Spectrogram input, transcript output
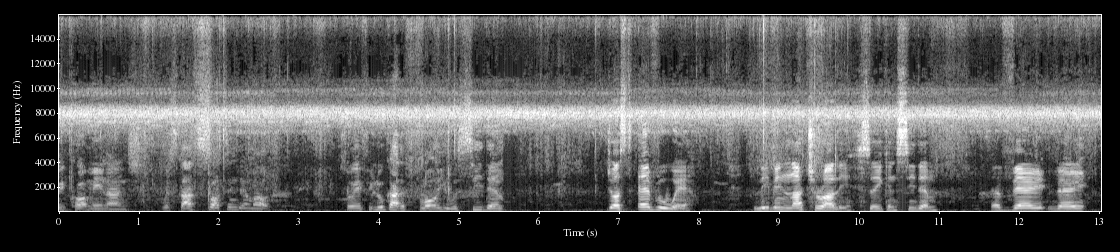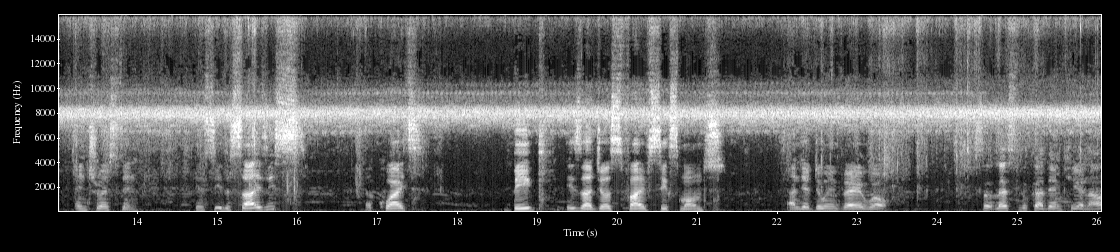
we come in and we start sorting them out. So if you look at the floor you will see them just everywhere living naturally. So you can see them they're very very interesting. You can see the sizes are quite big. These are just five six months and they're doing very well. So let's look at them here now.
